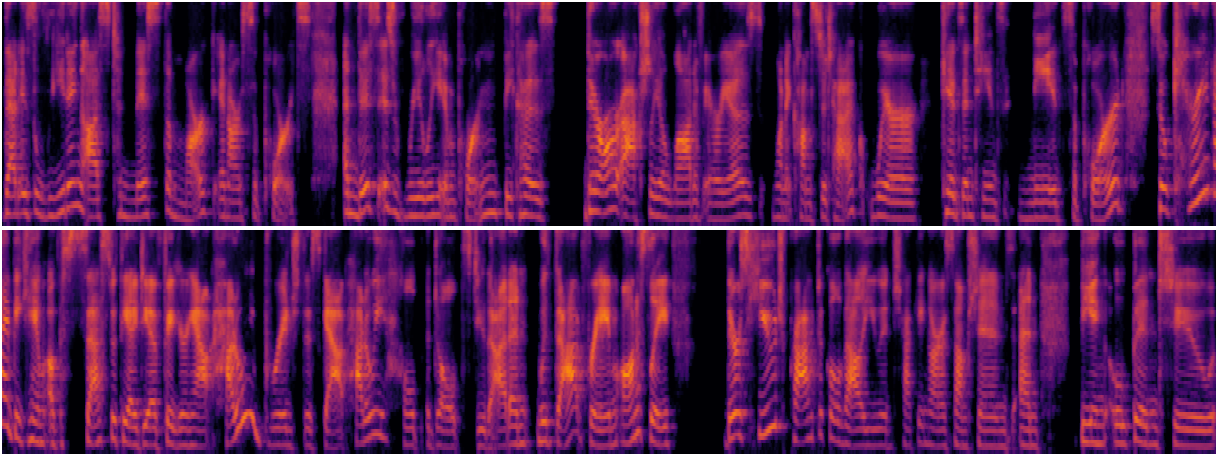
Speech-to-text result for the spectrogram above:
that is leading us to miss the mark in our supports. And this is really important because there are actually a lot of areas when it comes to tech where kids and teens need support. So Carrie and I became obsessed with the idea of figuring out how do we bridge this gap? How do we help adults do that? And with that frame, honestly, there's huge practical value in checking our assumptions and being open to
